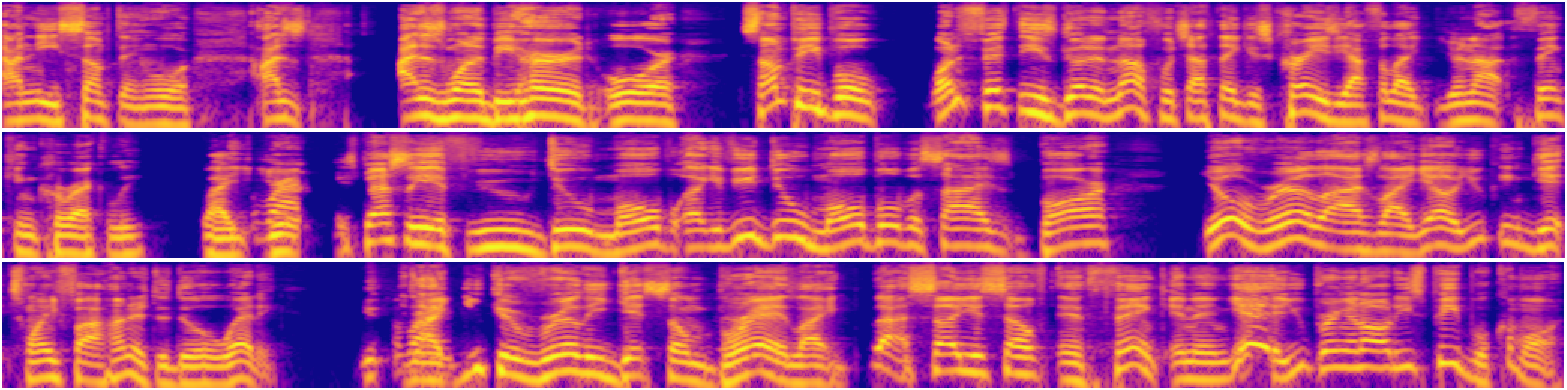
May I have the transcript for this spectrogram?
I need something or I just I just want to be heard. Or some people, 150 is good enough, which I think is crazy. I feel like you're not thinking correctly. Like, right. especially if you do mobile, like if you do mobile besides bar, you'll realize like, yo, you can get 2,500 to do a wedding. You, right. Like you can really get some bread. Like you gotta sell yourself and think, and then yeah, you bringing all these people. Come on,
